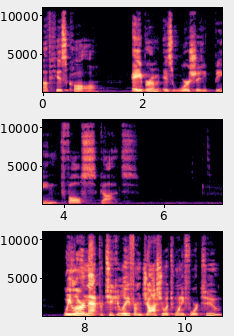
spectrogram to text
of his call, Abram is worshiping false gods. We learn that particularly from Joshua 24 2.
